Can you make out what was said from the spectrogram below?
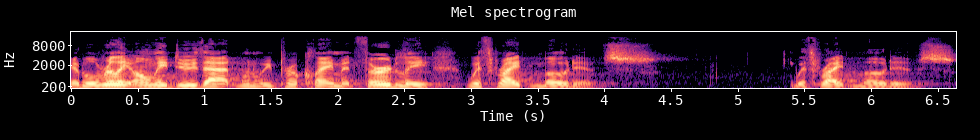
It will really only do that when we proclaim it, thirdly, with right motives with right motives.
